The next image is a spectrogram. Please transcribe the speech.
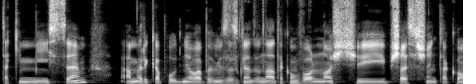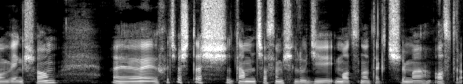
takim miejscem. Ameryka Południowa pewnie ze względu na taką wolność i przestrzeń taką większą, e, chociaż też tam czasem się ludzi mocno tak trzyma ostro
